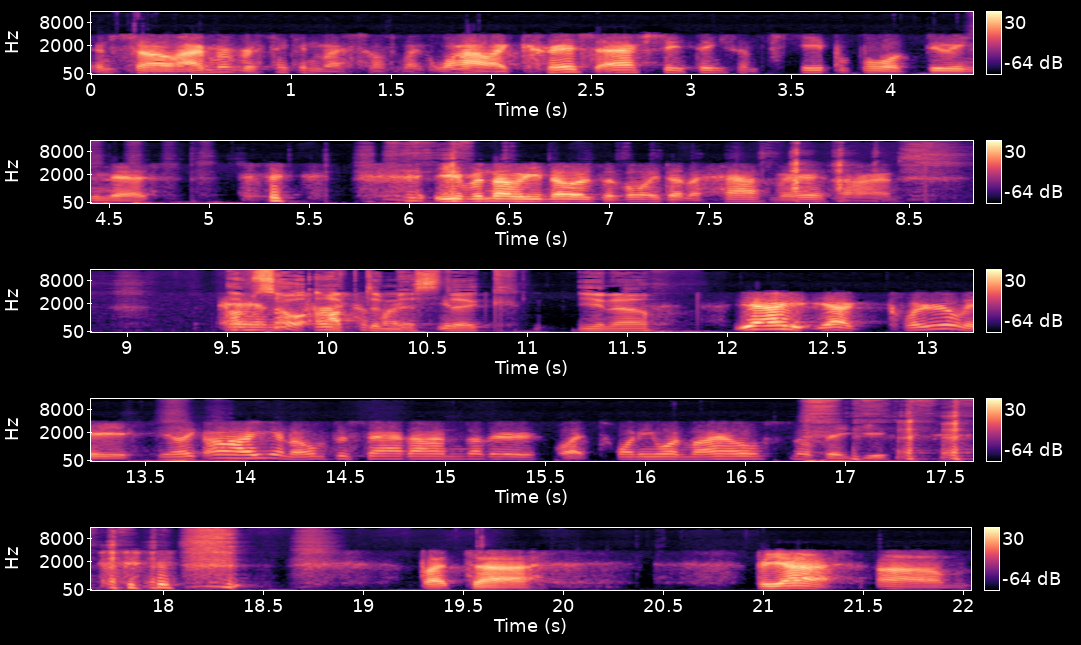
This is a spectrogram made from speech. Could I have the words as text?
And so I remember thinking to myself, I'm like, wow, like Chris actually thinks I'm capable of doing this, even though he knows I've only done a half marathon. I'm And so I'm like, optimistic, you know? yeah, yeah, clearly. You're like, oh, you know, just add on another what, 21 miles, no biggie. but uh, but yeah, um,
